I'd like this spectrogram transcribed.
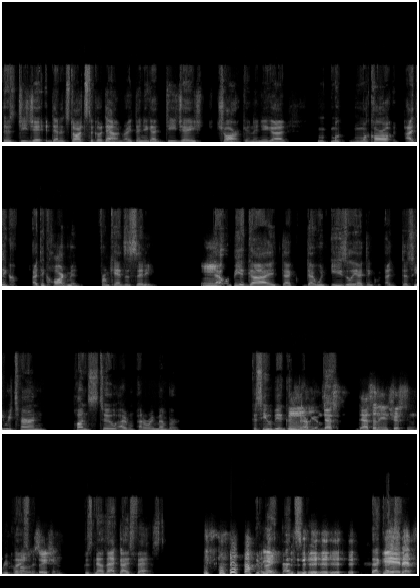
There's DJ. Then it starts to go down, right? Then you got DJ Chark, and then you got McCarl. I think I think Hardman from Kansas City. Mm. That would be a guy that that would easily. I think. I, does he return punts too? I I don't remember. Because he would be a good Mm, that's that's an interesting Replacement. conversation. because now that guy's fast. Yeah. That's. That yeah, that's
